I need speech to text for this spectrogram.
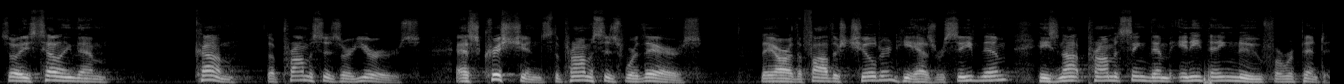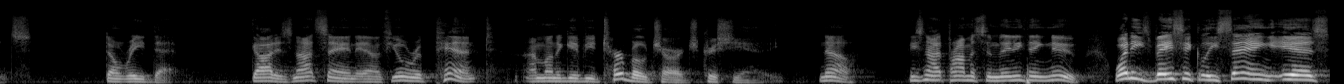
So he's telling them, Come, the promises are yours. As Christians, the promises were theirs. They are the Father's children. He has received them. He's not promising them anything new for repentance. Don't read that. God is not saying, if you'll repent, I'm going to give you turbocharged Christianity. No, He's not promising anything new. What he's basically saying is,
